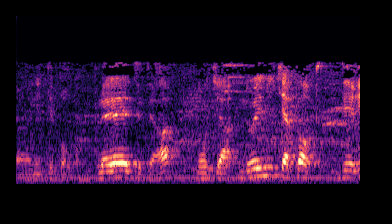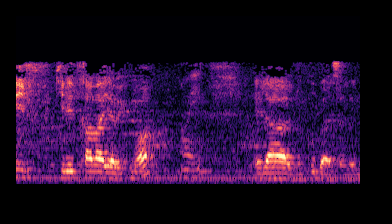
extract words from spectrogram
euh, on n'était pas complet, etc. Donc il y a Noémie qui apporte des riffs, qui les travaille avec moi. Et là, du coup, bah, ça donne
